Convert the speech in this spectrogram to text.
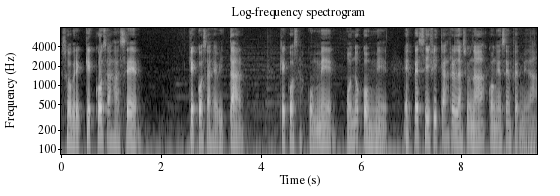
sobre qué cosas hacer, qué cosas evitar, qué cosas comer o no comer específicas relacionadas con esa enfermedad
